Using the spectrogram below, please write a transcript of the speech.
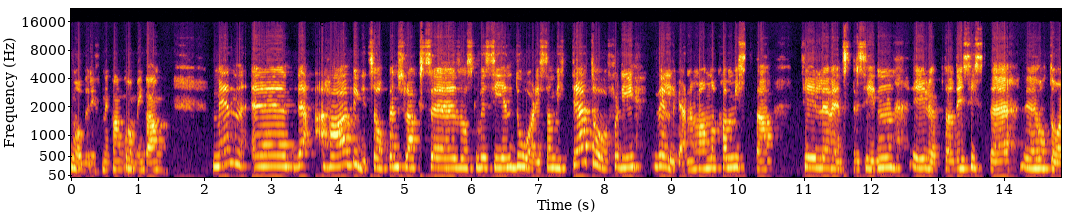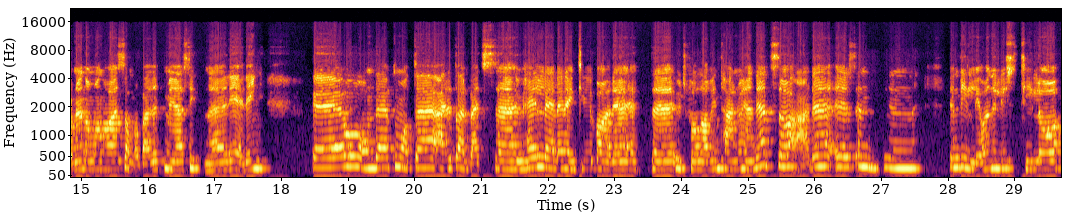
småbedriftene kan komme i gang. Men eh, det har bygget seg opp en slags eh, skal vi si, en dårlig samvittighet overfor de velgerne man nok har mista til venstresiden i løpet av de siste eh, åtte årene når man har samarbeidet med sittende regjering. Eh, og om det på en måte er et arbeidsuhell eller egentlig bare et eh, utfall av intern uenighet, så er det en, en, en vilje og en lyst til å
